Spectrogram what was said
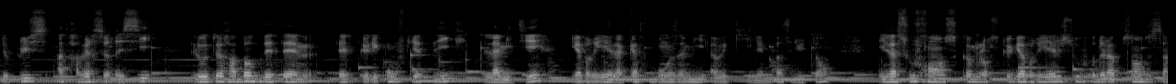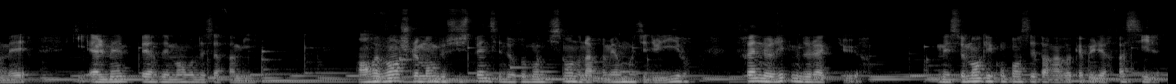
De plus, à travers ce récit, l'auteur aborde des thèmes tels que les conflits ethniques, l'amitié, Gabriel a quatre bons amis avec qui il aime passer du temps, et la souffrance, comme lorsque Gabriel souffre de l'absence de sa mère qui elle-même perd des membres de sa famille. En revanche, le manque de suspense et de rebondissement dans la première moitié du livre freine le rythme de la lecture. Mais ce manque est compensé par un vocabulaire facile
